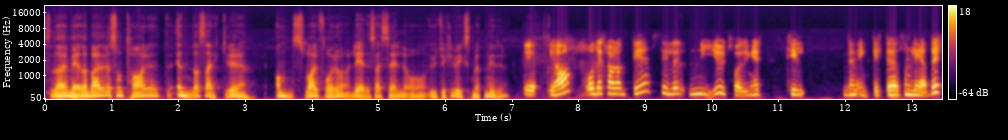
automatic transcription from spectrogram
Så det er medarbeidere som tar et enda sterkere ansvar for å lede seg selv og utvikle virksomheten videre? Ja, og det er klart at det stiller nye utfordringer til den enkelte som leder.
